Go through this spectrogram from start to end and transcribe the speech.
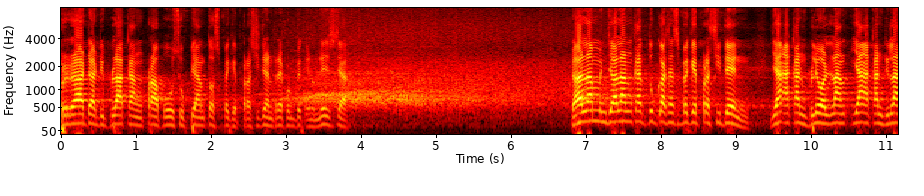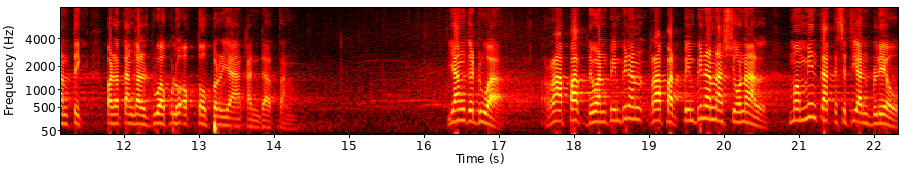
berada di belakang Prabowo Subianto sebagai Presiden Republik Indonesia dalam menjalankan tugasnya sebagai presiden yang akan beliau yang akan dilantik pada tanggal 20 Oktober yang akan datang. Yang kedua, rapat Dewan Pimpinan rapat pimpinan nasional meminta kesediaan beliau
